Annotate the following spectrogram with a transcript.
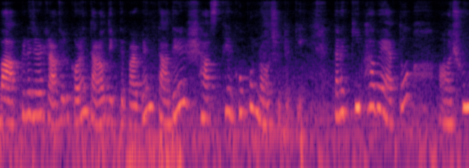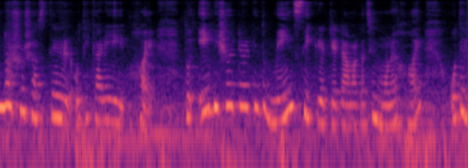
বা আপনারা যারা ট্রাভেল করেন, তারাও দেখতে পারবেন তাদের স্বাস্থ্যের গোপন রহস্যটা কী? তারা কীভাবে এত সুন্দর সুস্বাস্থ্যের অধিকারী হয়? তো এই বিষয়টার কিন্তু মেইন সিক্রেট যেটা আমার কাছে মনে হয়, ওদের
